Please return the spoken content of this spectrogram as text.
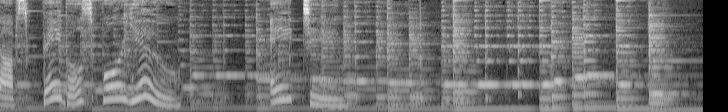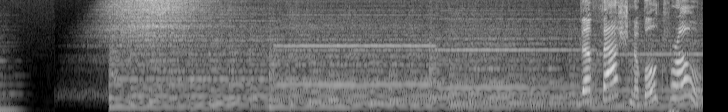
Aesop's Fables for you. 18. The Fashionable Crow.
